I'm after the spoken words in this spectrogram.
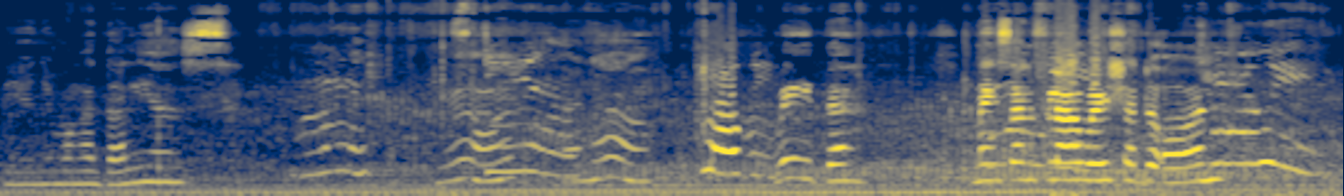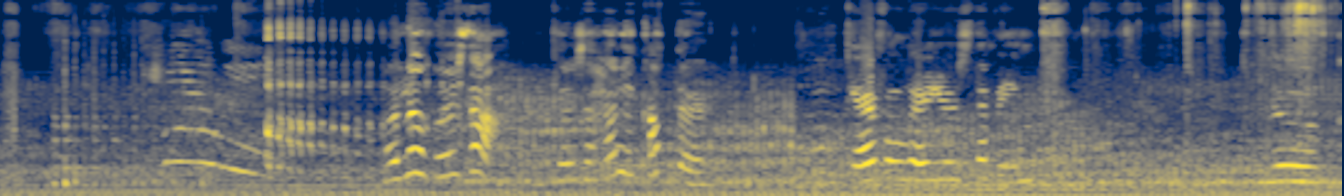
Ayan yung mga dahlias. Yeah, ano? Wait. ah. May sunflower siya doon. Oh look, where's that? There's a helicopter. Careful where you're stepping. Look.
